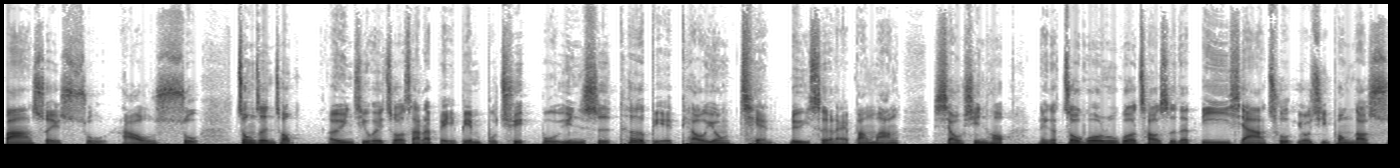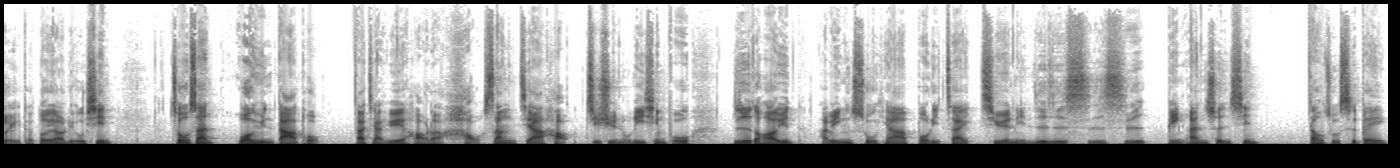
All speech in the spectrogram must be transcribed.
八岁属老鼠。重正冲，厄运机会坐煞了北边不去，补运势特别挑用浅绿色来帮忙，小心吼，那个走过路过潮湿的低下处，尤其碰到水的都要留心。周三旺运大妥，大家约好了好上加好，继续努力幸福，日日都好运。阿明属下玻璃斋，祈愿你日日时时平安顺心，道主慈悲，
